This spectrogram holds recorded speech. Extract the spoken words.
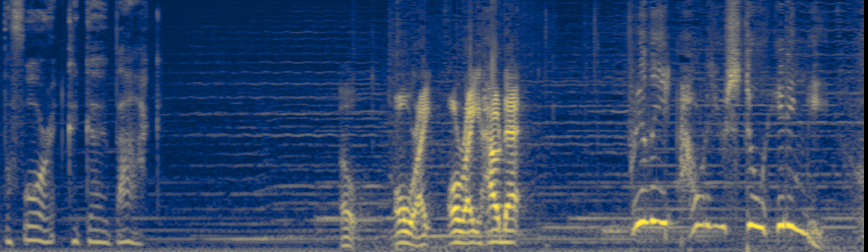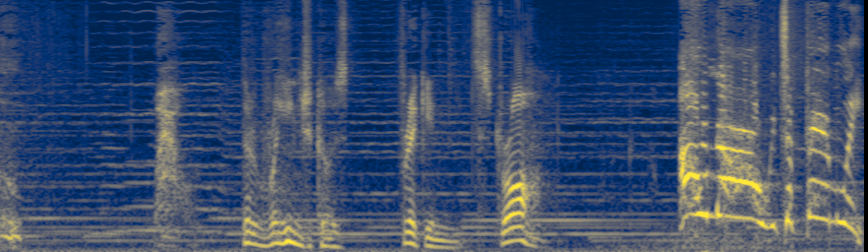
before it could go back. Oh, all right, all right. How that? Really? How are you still hitting me? wow, the range goes freaking strong. Oh no! It's a family.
